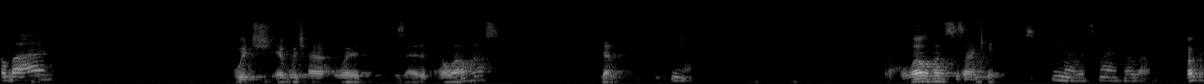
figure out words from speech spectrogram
Chabad, which, at which, uh, what, is that at the Hillel House? No. No. Hillel House is on campus. no, it's not hello. Okay.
